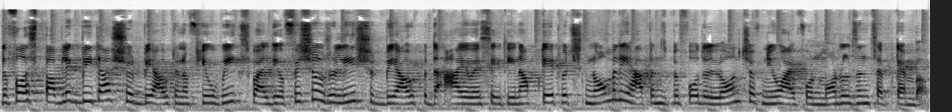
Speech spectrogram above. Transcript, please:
The first public beta should be out in a few weeks, while the official release should be out with the iOS 18 update, which normally happens before the launch of new iPhone models in September.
